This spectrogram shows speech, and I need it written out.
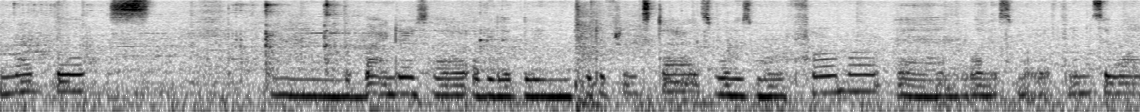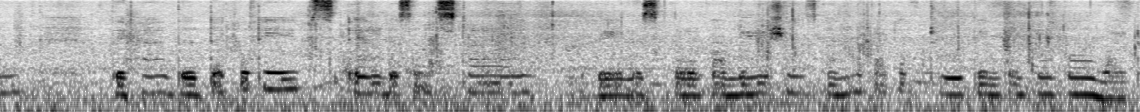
notebooks. And the binders are available in two different styles. One is more formal and one is more a flimsy one. They had the deco tapes iridescent style various color combinations and a pack of two pink and purple white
